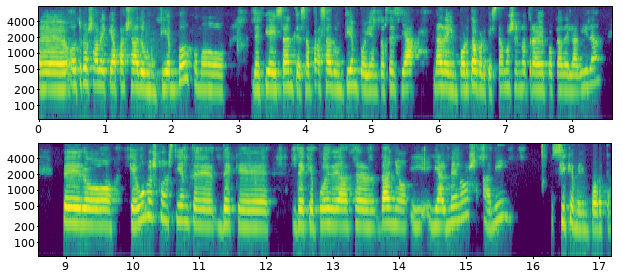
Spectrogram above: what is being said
eh, otro sabe que ha pasado un tiempo, como decíais antes, ha pasado un tiempo y entonces ya nada importa porque estamos en otra época de la vida, pero que uno es consciente de que, de que puede hacer daño y, al menos a mí sí que me importa.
